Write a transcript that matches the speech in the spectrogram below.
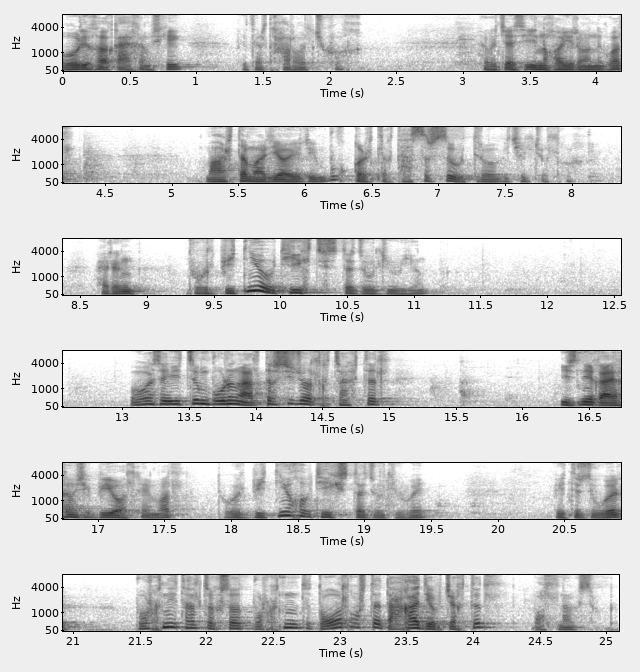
өөрийнхөө гайхамшигыг бидэрт харуулж өгөх. Тэгвэл энэ хоёр хоног бол Марта Мария хоёрын бүх горилго тасарсан өдрөө гэж хэлж болох байх. Харин тэгвэл бидний хувьд хийх ёстой зүйл юу юм? Угаасаа эзэн бүрэн алдаршиж болох цагт л эзний гайхамшиг бий болох юм бол тэгвэл бидний хувьд хийх ёстой зүйл юу вэ? Бид нар зүгээр Бурхны тал зогсоод Бурханд дуулууртай дагаад явж байхад л болно гэсэн үг.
